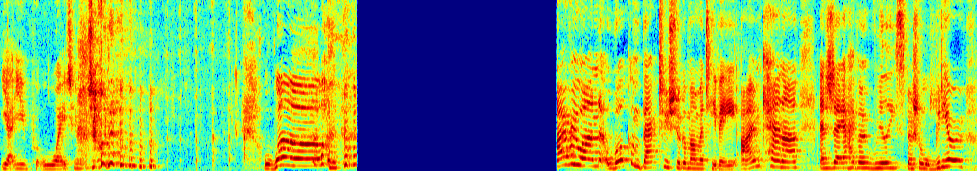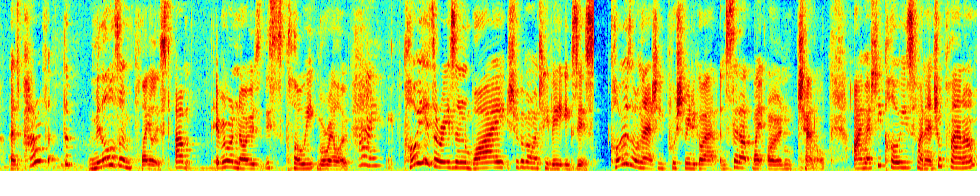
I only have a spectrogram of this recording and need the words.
Yeah, you put way too much on. Whoa! Hi everyone, welcome back to Sugar Mama TV. I'm Canna and today I have a really special video as part of the minimalism playlist. Um, everyone knows this is Chloe Morello. Hi. Chloe is the reason why Sugar Mama TV exists. Chloe was the one that actually pushed me to go out and set up my own channel. I'm actually Chloe's financial planner.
